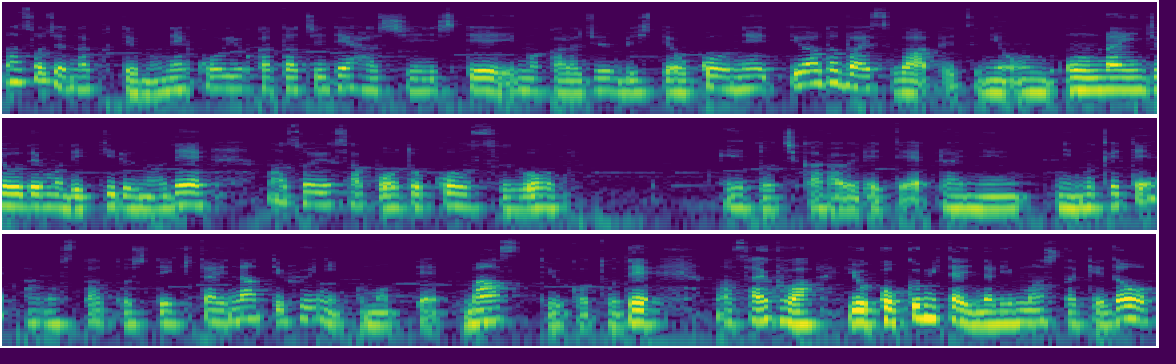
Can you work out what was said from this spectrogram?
まあ、そうじゃなくてもねこういう形で発信して今から準備しておこうねっていうアドバイスは別にオンライン上でもできるので、まあ、そういうサポートコースをえーと、力を入れて来年に向けてあのスタートしていきたいなっていうふうに思っていますということで、まあ、最後は予告みたいになりましたけど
